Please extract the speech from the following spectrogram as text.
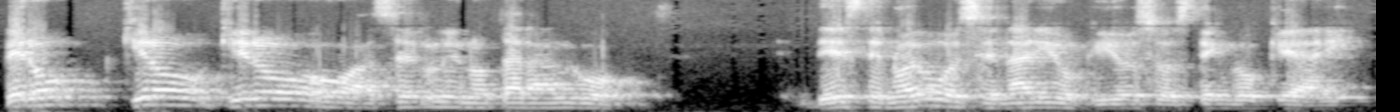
Pero quiero, quiero hacerle notar algo de este nuevo escenario que yo sostengo que hay.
